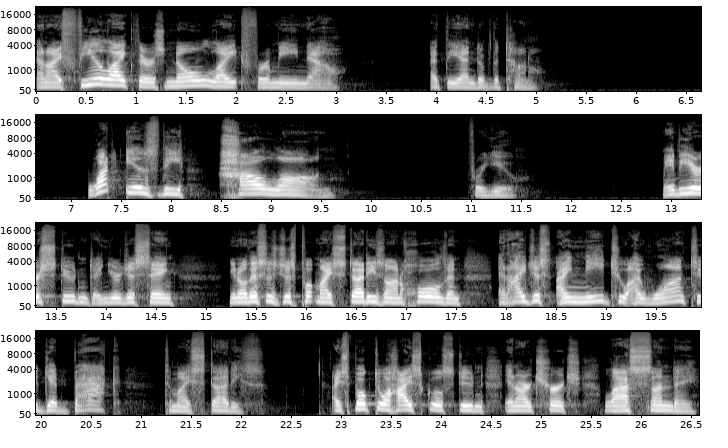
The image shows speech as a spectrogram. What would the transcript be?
And I feel like there's no light for me now at the end of the tunnel. What is the how long for you? Maybe you're a student and you're just saying, you know, this has just put my studies on hold and, and I just, I need to, I want to get back to my studies. I spoke to a high school student in our church last Sunday,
